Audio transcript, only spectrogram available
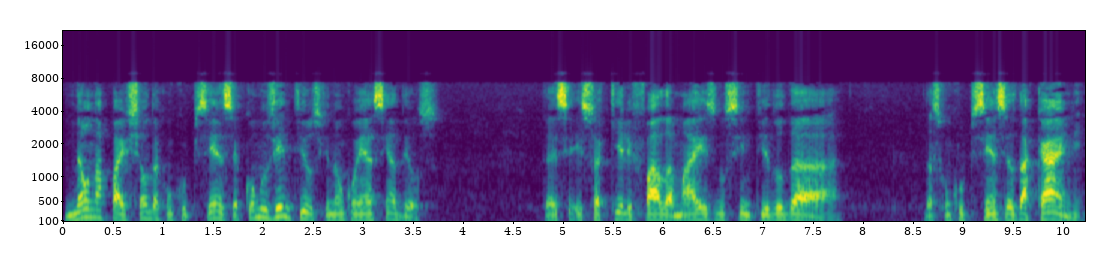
não na paixão da concupiscência, como os gentios que não conhecem a Deus. Então, isso aqui ele fala mais no sentido da, das concupiscências da carne,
